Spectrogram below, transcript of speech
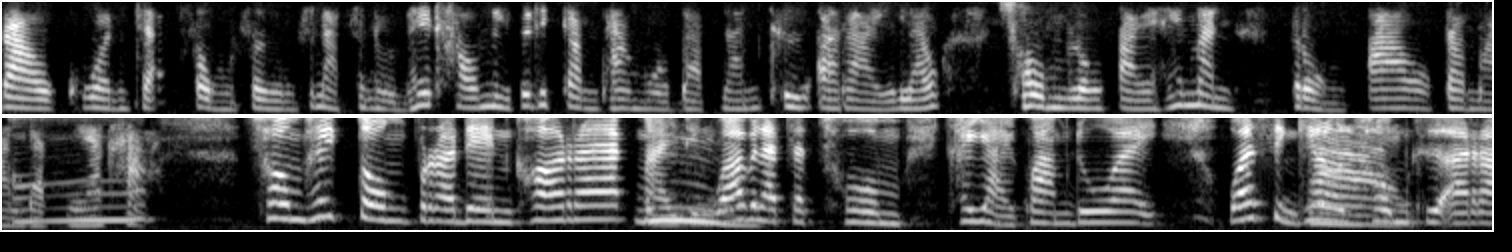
เราควรจะส่งเสริมสนับสนุนให้เขามีพฤติกรรมทางหมวดแบบนั้นคืออะไรแล้วชมลงไปให้มันตรงเป้าประมาณแบบเนี้ยค่ะ ชมให้ตรงประเด็นข้อแรกหมายถึงอืมว่าเวลาจะชมขยายความด้วย ว่าสิ่งที่ใช่เราชมคืออะไร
